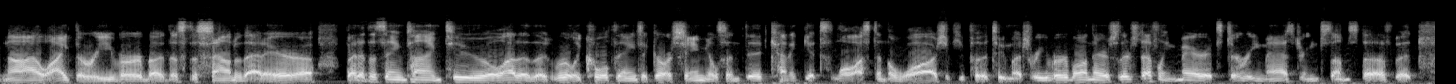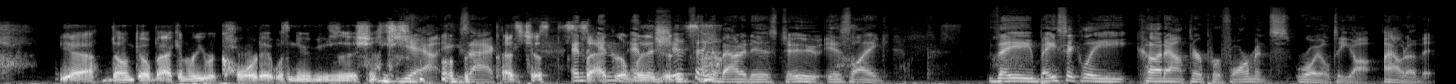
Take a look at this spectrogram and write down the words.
nah, I like the reverb, but that's the sound of that era. But at the same time, too, a lot of the really cool things that Gar Samuelson did kind of gets lost in the wash if you put too much reverb on there. So there's definitely merits to remastering some stuff, but. Yeah, don't go back and re-record it with new musicians. Yeah, exactly. That's just and, and, sacrilege. and the shit thing about it is too is like they basically cut out their performance royalty out of it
